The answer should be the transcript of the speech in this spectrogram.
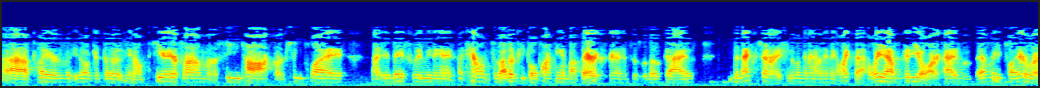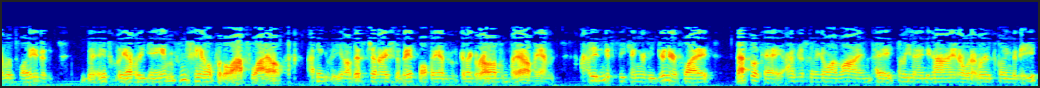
uh, players that you don't get to you know hear from or see talk or see play. Uh, you're basically reading accounts of other people talking about their experiences with those guys the next generation isn't going to have anything like that. We have video archives of every player who ever played and basically every game, you know, for the last while. I think, you know, this generation of baseball fans is going to grow up and say, oh man, I didn't get to see Ken Griffey Jr. play. That's okay. I'm just going to go online, pay three ninety nine or whatever it's going to be,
